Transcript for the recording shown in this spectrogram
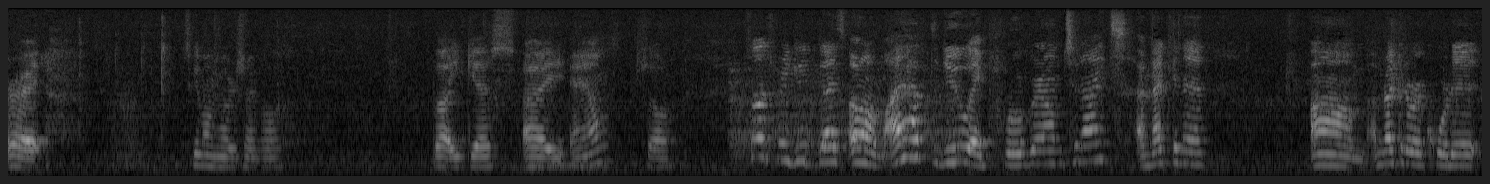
all right. Let's get my motorcycle. But I guess I am. So, so that's pretty good, guys. Um, I have to do a program tonight. I'm not gonna. Um, I'm not gonna record it.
